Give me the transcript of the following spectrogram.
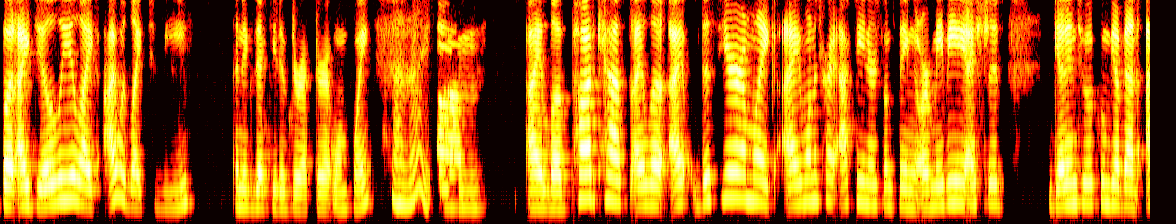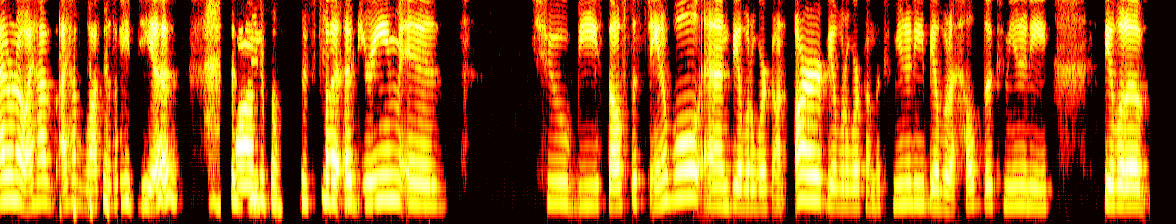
but ideally like i would like to be an executive director at one point. All right. Um I love podcasts. I love I this year I'm like I want to try acting or something or maybe I should get into a cumbia band. I don't know. I have I have lots of ideas. That's um, beautiful. That's beautiful. But a dream is to be self-sustainable and be able to work on art, be able to work on the community, be able to help the community, be able to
